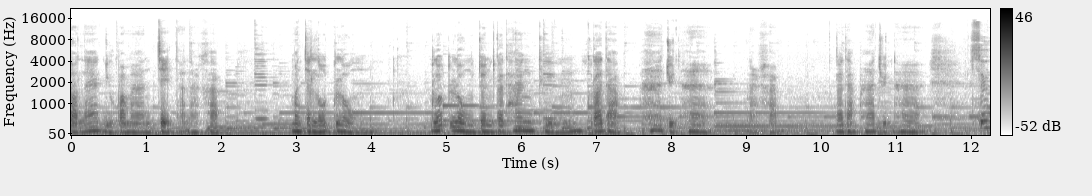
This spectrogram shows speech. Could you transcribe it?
ตอนแรกอยู่ประมาณ 7 นะครับ มันจะลดลง ลดลงจนกระทั่งถึงระดับ 5.5 นะครับ ระดับ 5.5 ซึ่ง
